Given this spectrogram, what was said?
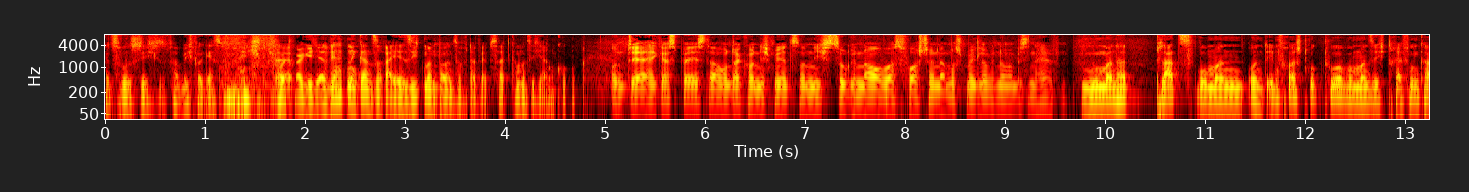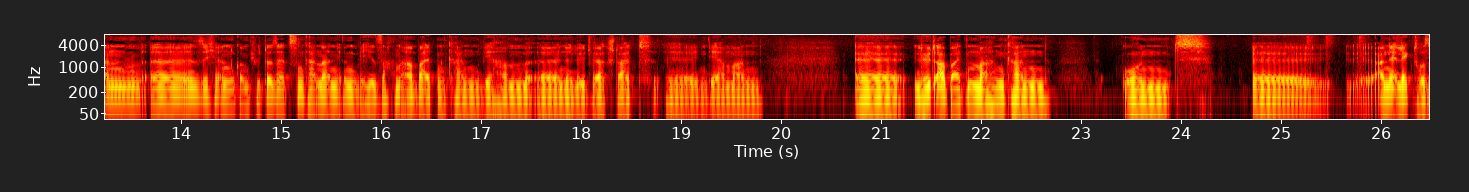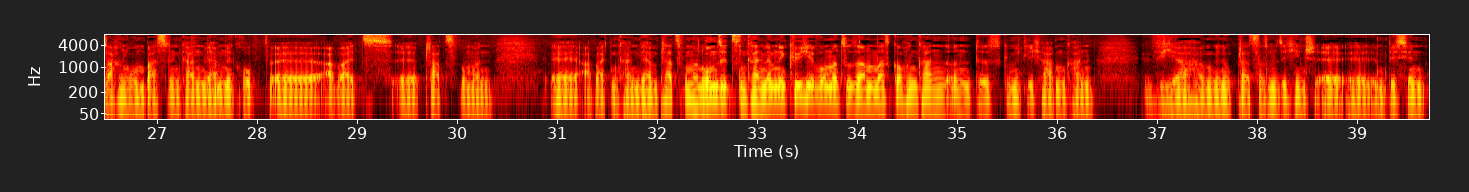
Jetzt wusste ich, das habe ich vergessen, welchen Vortrag ich. Also wir hatten eine ganze Reihe, sieht man bei uns auf der Website, kann man sich angucken. Und der Hackerspace, darunter konnte ich mir jetzt noch nicht so genau was vorstellen, da muss ich mir, glaube ich, noch mal ein bisschen helfen. Nun, man hat Platz, wo man und Infrastruktur, wo man sich treffen kann, äh, sich an den Computer setzen kann, an irgendwelche Sachen arbeiten kann. Wir haben äh, eine Lötwerkstatt, äh, in der man äh, Lötarbeiten machen kann und äh, an Elektrosachen rumbasteln kann. Wir haben eine Gruppe äh, Arbeitsplatz, wo man äh, arbeiten kann. Wir haben einen Platz, wo man rumsitzen kann. Wir haben eine Küche, wo man zusammen was kochen kann und es gemütlich haben kann. Wir haben genug Platz, dass man sich hin, äh, äh, ein bisschen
